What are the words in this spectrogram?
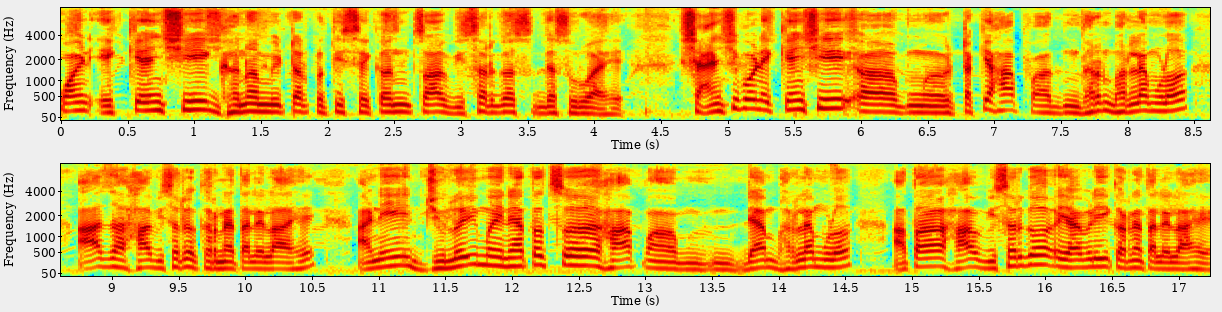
पॉईंट एक्क्याऐंशी घनमीटर प्रति सेकंदचा विसर्ग सध्या सुरू आहे. शहाऐंशी पॉईंट एक्क्याऐंशी टक्के हा धरण भरल्यामुळं आज हा विसर्ग करण्यात आलेला आहे. आणि जुलै महिन्यातच हा डॅम भरल्यामुळं आता हा विसर्ग यावेळी करण्यात आलेला आहे.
